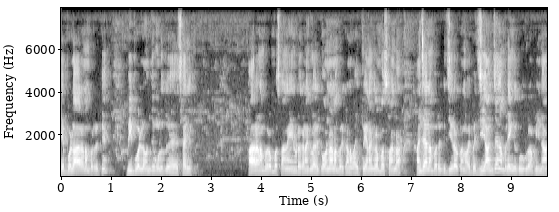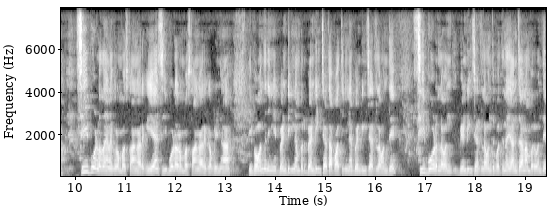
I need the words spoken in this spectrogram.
ஏ போல் ஆறாம் நம்பர் இருக்குது பி போலில் வந்து உங்களுக்கு சாரி ஆறாம் நம்பர் ரொம்ப ஸ்ட்ராங்காக என்னோட கணக்கில் இருக்குது ஒன்றாம் நம்பருக்கான வாய்ப்பு எனக்கு ரொம்ப ஸ்ட்ராங்காக அஞ்சாம் நம்பருக்கு ஜீரோக்கான வாய்ப்பு. ஜி அஞ்சாம் நம்பர் எங்கே கொடுக்குறோம் அப்படின்னா சி போர்டில் தான் எனக்கு ரொம்ப ஸ்ட்ராங்காக இருக்குது ஏன் சி போர்டில் ரொம்ப ஸ்ட்ராங்காக இருக்குது அப்படின்னா இப்போ வந்து நீங்கள் பெண்டிங் நம்பர் பெண்டிங் சார்ட்டை பார்த்தீங்கன்னா பெண்டிங் சார்ட்டில் வந்து சி போர்டில் வந்து பெண்டிங் சார்ட்டில் வந்து பார்த்தீங்கன்னா அஞ்சாம் நம்பர் வந்து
